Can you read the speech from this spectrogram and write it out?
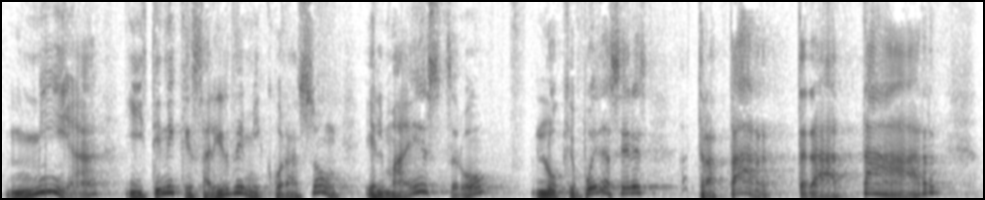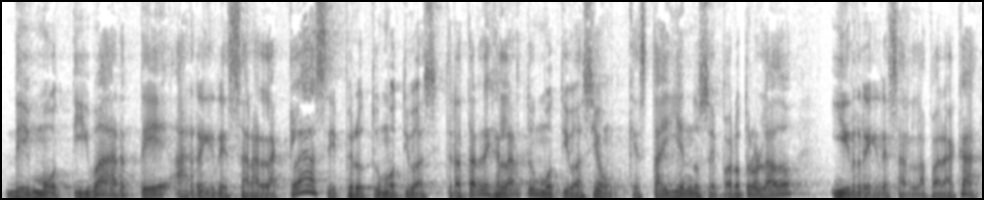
mía y tiene que salir de mi corazón. El maestro lo que puede hacer es tratar, tratar de motivarte a regresar a la clase, pero tu motivación, tratar de jalar tu motivación que está yéndose para otro lado y regresarla para acá.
